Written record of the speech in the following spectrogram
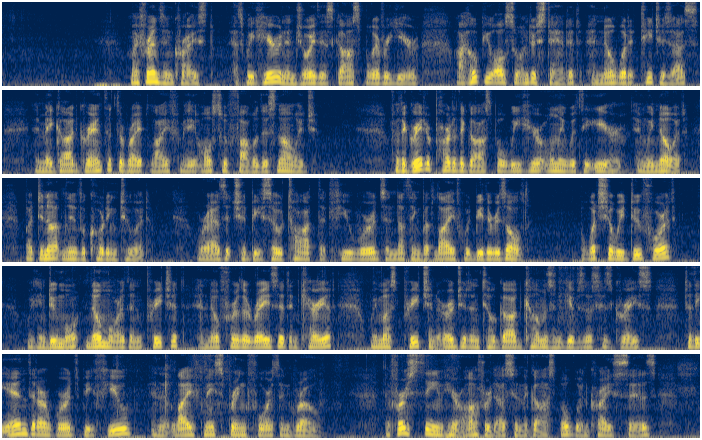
My friends in Christ, as we hear and enjoy this gospel every year, I hope you also understand it and know what it teaches us, and may God grant that the right life may also follow this knowledge. For the greater part of the gospel we hear only with the ear, and we know it, but do not live according to it, whereas it should be so taught that few words and nothing but life would be the result. But what shall we do for it? We can do more, no more than preach it, and no further raise it and carry it. We must preach and urge it until God comes and gives us his grace, to the end that our words be few and that life may spring forth and grow. The first theme here offered us in the Gospel, when Christ says,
